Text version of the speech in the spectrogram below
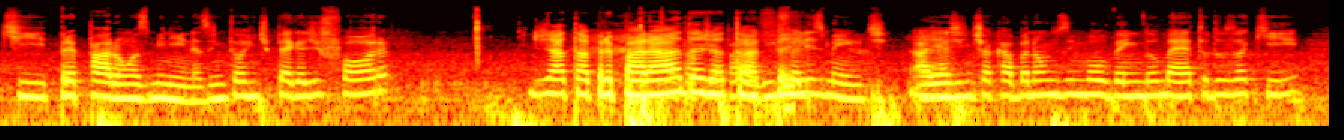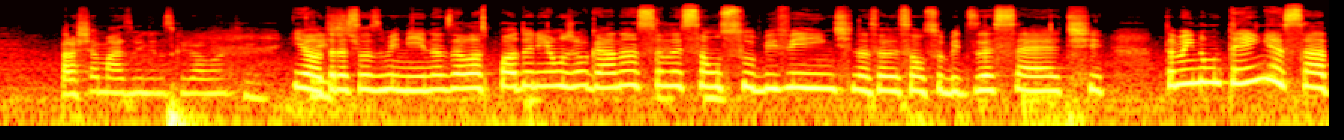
que preparam as meninas. Então a gente pega de fora Já tá preparada, já tá, preparado, feita. infelizmente. Aí É. a gente acaba não desenvolvendo métodos aqui para chamar as meninas que jogam aqui. E Triste. essas meninas, elas poderiam jogar na seleção sub-20, na seleção sub-17. Também não tem essa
